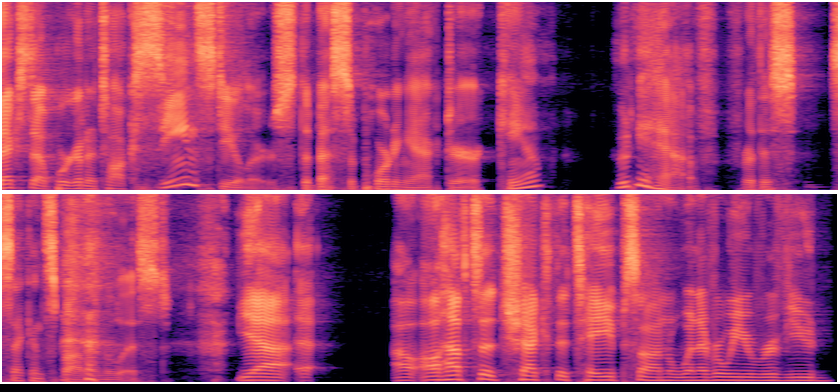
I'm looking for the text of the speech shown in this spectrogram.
Next up, we're going to talk Scene Stealers, the best supporting actor. Cam, who do you have for this second spot on the list? Yeah, uh, I'll, I'll have to check the tapes on whenever we reviewed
